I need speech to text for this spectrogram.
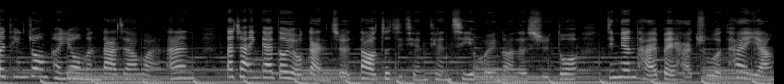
各位听众朋友们，大家晚安。大家应该都有感觉到这几天天气回暖了许多。今天台北还出了太阳，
